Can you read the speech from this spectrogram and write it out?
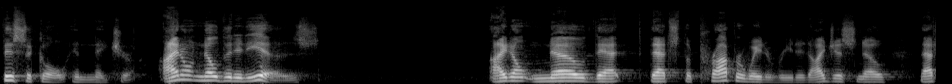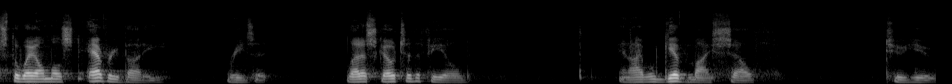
physical in nature. I don't know that it is. I don't know that that's the proper way to read it. I just know that's the way almost everybody reads it. Let us go to the field, and I will give myself to you.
